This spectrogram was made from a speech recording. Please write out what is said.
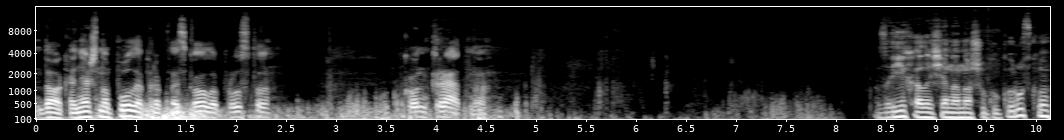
Да, звісно, поле приплескало просто конкретно. Заїхали ще на нашу кукурузку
